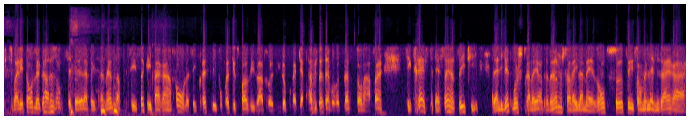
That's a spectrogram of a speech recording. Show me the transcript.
puis tu vas aller tondre le gazon du CPE la fin de semaine, parce que c'est ça que les parents font. Là. C'est presque, il faut presque que tu passes des entrevues là, pour être capable d'avoir une place pour ton enfant. C'est très stressant, tu sais. Puis à la limite, moi, je suis travailleur autonome, je travaille à la maison, tout ça. Tu sais, si on met de la misère à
